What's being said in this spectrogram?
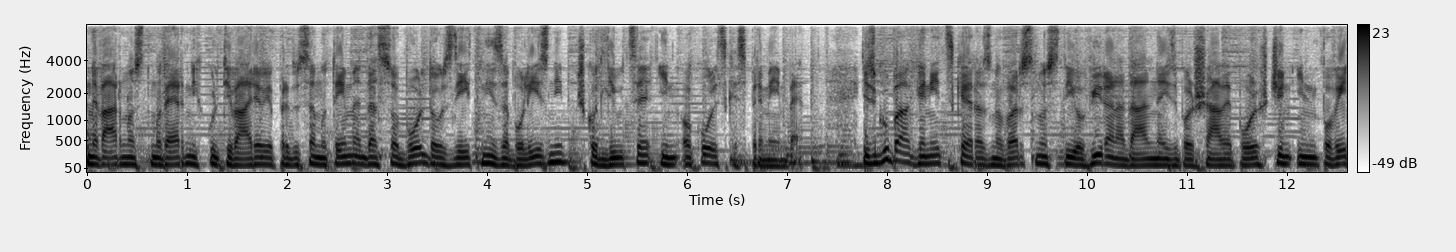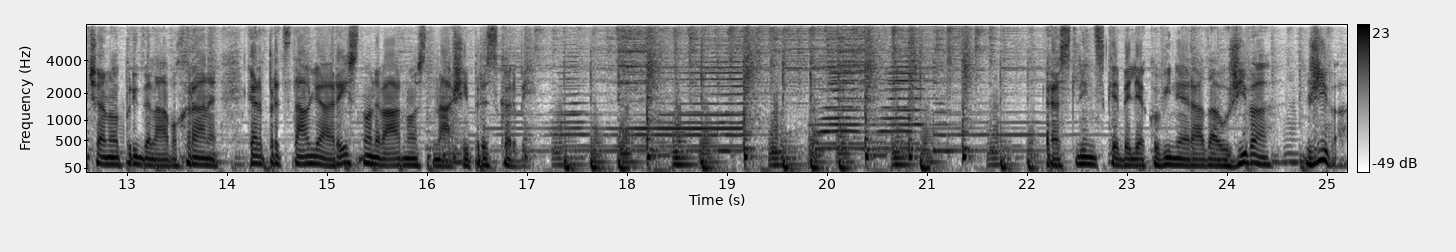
Nevarnost modernih kultivarjev je predvsem v tem, da so bolj dovzetni za bolezni, škodljivce in okoljske spremembe. Izguba genetske raznovrstnosti ovira nadaljne izboljšave polščin in povečano pridelavo hrane, kar predstavlja resno nevarnost naši preskrbi. Rastlinske beljakovine rada uživa, živa.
